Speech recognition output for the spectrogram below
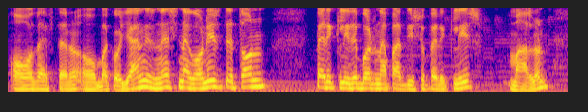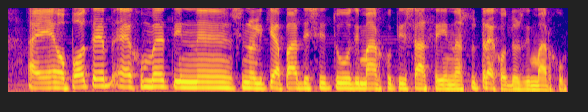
ο δεύτερο, ο Μπακογιάννης, ναι, συναγωνίζεται τον Περικλή. Δεν μπορεί να απαντήσει ο Περικλής, μάλλον. Ε, οπότε έχουμε την ε, συνολική απάντηση του Δημάρχου της Αθήνας, του τρέχοντος Δημάρχου.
